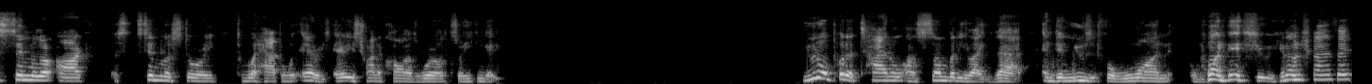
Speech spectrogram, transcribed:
Similar arc, a similar story to what happened with Ares. Ares trying to cause world so he can get you don't put a title on somebody like that and then use it for one one issue. You know what I'm trying to say?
